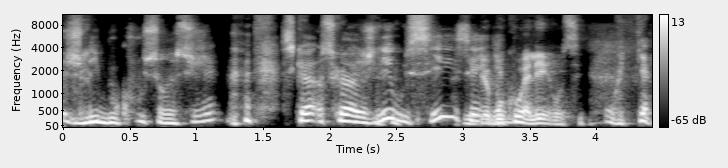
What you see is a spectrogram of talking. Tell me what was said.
je lis beaucoup sur le sujet. ce que ce que je lis aussi, c'est il y a beaucoup à lire aussi. Oui,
